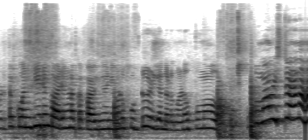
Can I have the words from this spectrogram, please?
ഇവിടുത്തെ കൊഞ്ചീരും കാര്യങ്ങളൊക്കെ കഴിഞ്ഞു. ഞങ്ങൾ ഫുഡ് കഴിക്കാൻ തുടങ്ങുകയാണ് ഉപ്പുമാവ്. ഉപ്പുമാവ് ഇഷ്ടമാണോ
